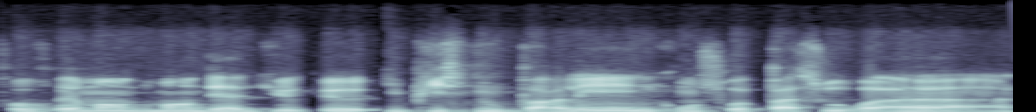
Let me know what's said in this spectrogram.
faut vraiment demander à Dieu qu'il puisse nous parler et qu'on soit pas sourd à,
